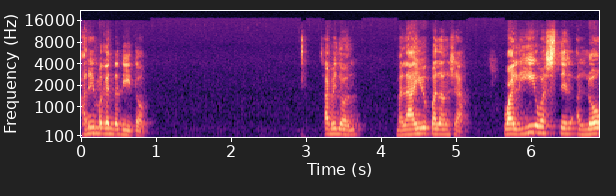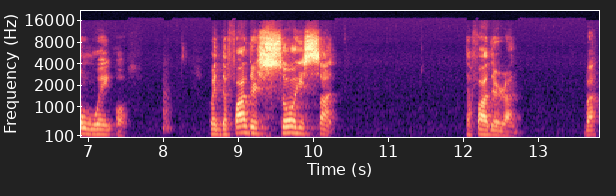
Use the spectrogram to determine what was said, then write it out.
Ano yung maganda dito? Sabi doon, malayo pa lang siya. While he was still a long way off. When the father saw his son, the father ran. Ba?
